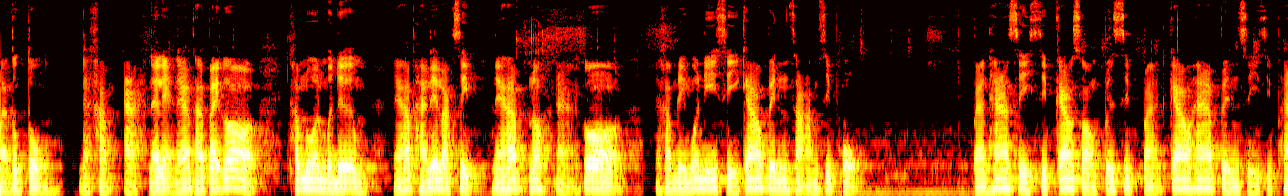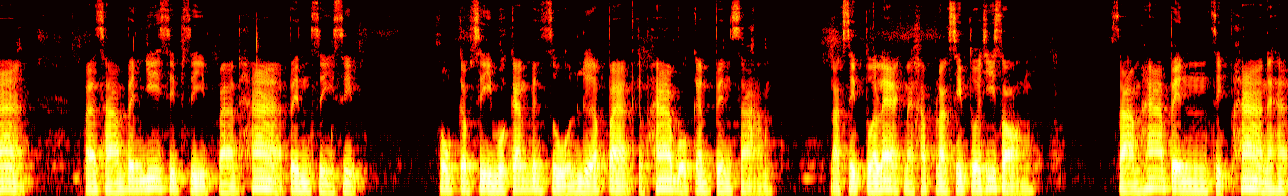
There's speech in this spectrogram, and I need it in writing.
มาตรงๆ นะครับอะนั่นแหละนะครับถัดไปก็คำนวณเหมือนเดิมนะครับหาได้หลัก 10นะครับเนาะอะก็นะครับในวันนี้ 49 เป็น 36 85 40 92 เป็น 18 95 เป็น 45 83 เป็น 24 85 เป็น 40 6 กับ 4 บวกกันเป็น 0 เหลือ 8 กับ 5 บวกกันเป็น 3 หลัก 10 ตัวแรกนะครับ หลัก 10 ตัวที่ 2 3 5 เป็น 15 นะฮะ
